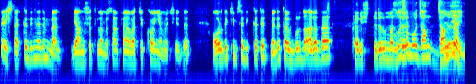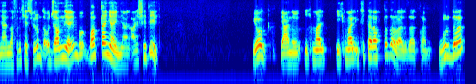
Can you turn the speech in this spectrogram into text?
5 dakika dinledim ben. Yanlış hatırlamıyorsam Fenerbahçe Konya maçıydı. Orada kimse dikkat etmedi. Tabi burada arada karıştırılması... Ulaşam o can, canlı diyorum. yayın yani lafını kesiyorum da o canlı yayın bu banttan yayın yani aynı şey değil. Yok yani ihmal ihmal iki tarafta da var zaten. Burada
